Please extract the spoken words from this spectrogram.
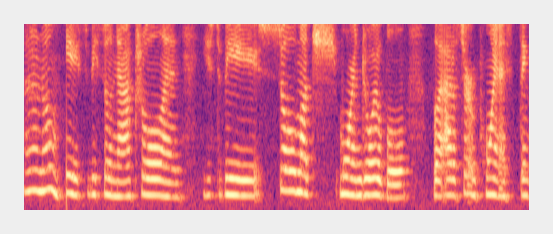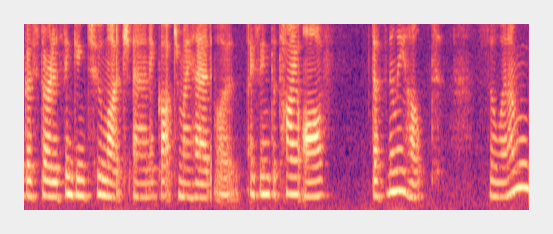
I don't know. It used to be so natural and used to be so much more enjoyable but at a certain point I think I started thinking too much and it got to my head but I think the time off definitely helped so when I'm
